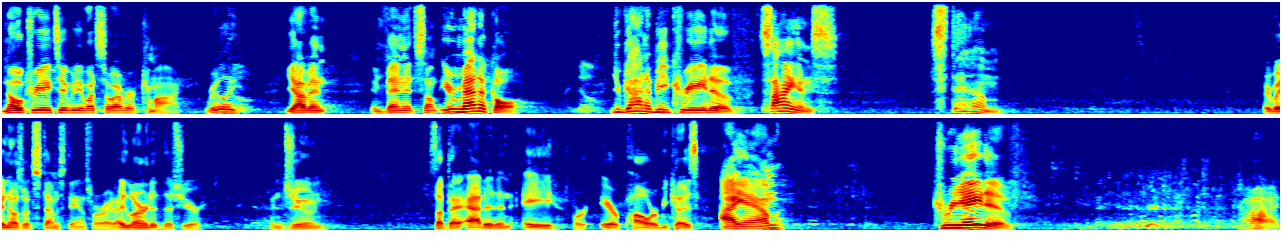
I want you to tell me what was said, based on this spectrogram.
No creativity whatsoever? Come on. Really? You haven't invented something? You're medical. I know. You got to be creative. Science, STEM. Everybody knows what STEM stands for, right? I learned it this year in June. Except I added an A for air power because I am creative. God.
